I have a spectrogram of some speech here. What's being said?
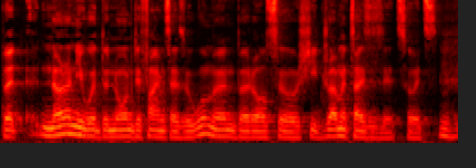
but not only what the norm defines as a woman, but also she dramatizes it. So it's, mm-hmm.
